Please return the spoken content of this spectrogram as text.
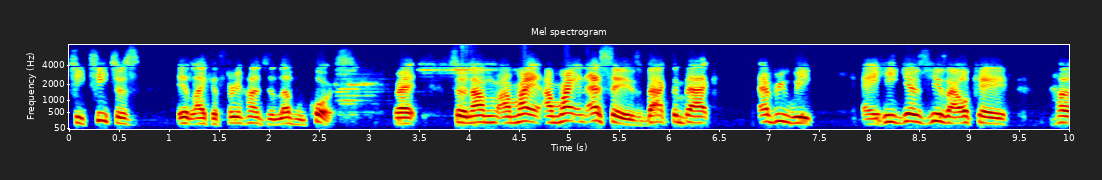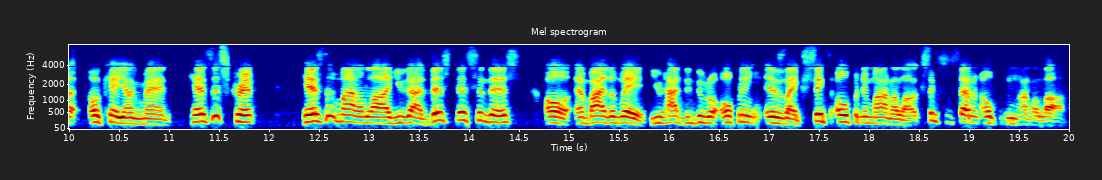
she teaches it like a 300 level course, right? So now I'm, I'm writing I'm writing essays back to back every week, and he gives he's like, okay, huh, okay, young man, here's the script, here's the monologue. You got this, this, and this. Oh, and by the way, you have to do the opening is like six opening monologues, six or seven opening monologues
